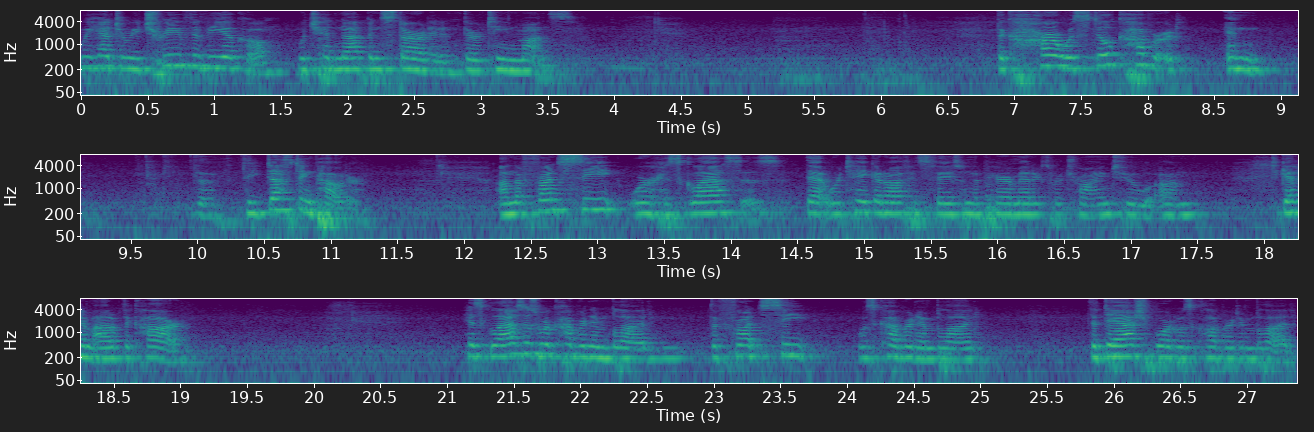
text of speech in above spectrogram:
We had to retrieve the vehicle, which had not been started in 13 months. The car was still covered in the, the dusting powder. On the front seat were his glasses that were taken off his face when the paramedics were trying to, um, to get him out of the car. His glasses were covered in blood. The front seat was covered in blood. The dashboard was covered in blood.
